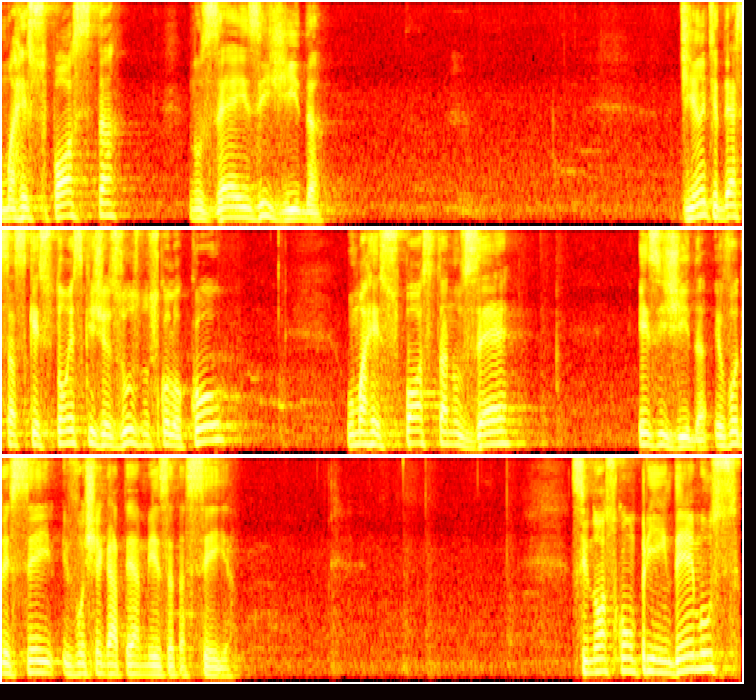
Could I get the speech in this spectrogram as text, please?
uma resposta nos é exigida. Diante dessas questões que Jesus nos colocou, uma resposta nos é exigida. Eu vou descer e vou chegar até a mesa da ceia. Se nós compreendemos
